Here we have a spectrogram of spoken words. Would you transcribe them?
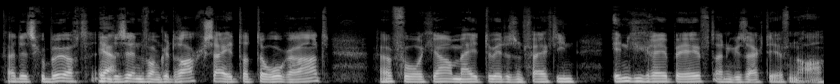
het is gebeurd in ja. de zin van gedrag. Zij het dat de Hoge Raad uh, vorig jaar, mei 2015 ingegrepen heeft en gezegd heeft: Nou,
